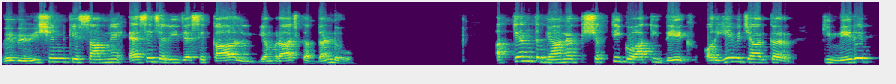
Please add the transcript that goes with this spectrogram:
वे विभीषण के सामने ऐसे चली जैसे काल यमराज का दंड हो। अत्यंत भयानक शक्ति को आती देख और ये विचार कर कि मेरे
